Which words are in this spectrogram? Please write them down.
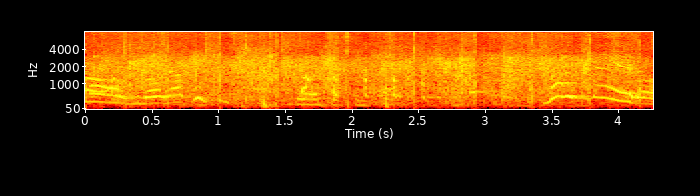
mondo, capito? Ma è vero,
